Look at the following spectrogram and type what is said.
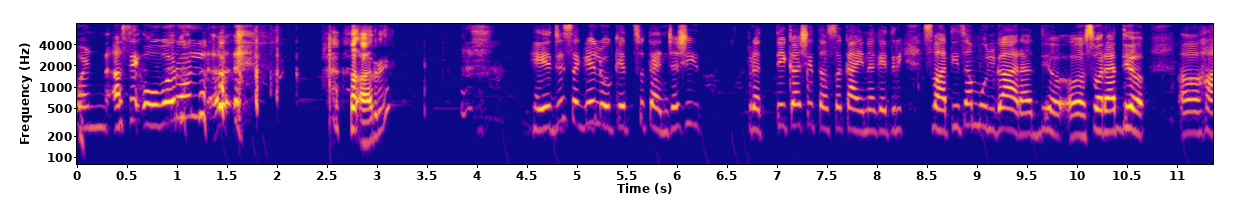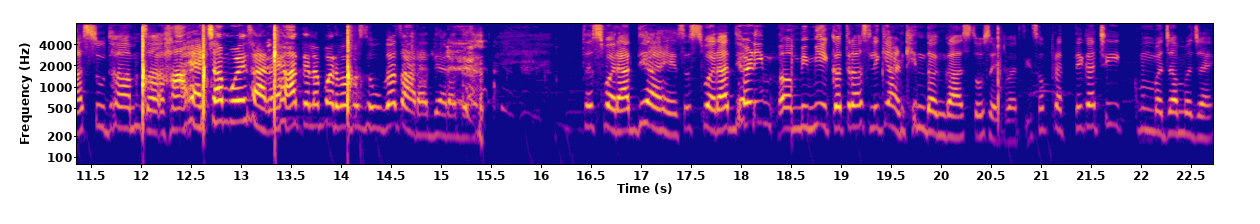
पण असे ओव्हरऑल अरे? हे जे सगळे लोक आहेत सो त्यांच्याशी प्रत्येकाशी तसं काही ना काहीतरी. स्वातीचा मुलगा आराध्य अ, स्वराध्य अ, हा सुद्धा आमचा हा ह्याच्यामुळे झालाय. हा त्याला परवापासून उगाच आराध्य आराध्य. तर स्वराध्य आहे. सो स्वराध्य आणि अ, मिमी एकत्र असले की आणखीन दंगा असतो सेटवरती. सो प्रत्येकाची एक मजा मजा आहे.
